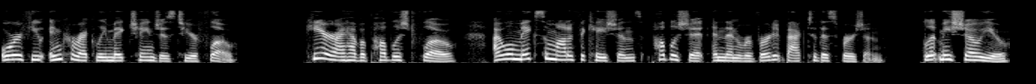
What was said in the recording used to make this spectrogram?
or if you incorrectly make changes to your flow. Here I have a published flow. I will make some modifications, publish it, and then revert it back to this version. Let me show you.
